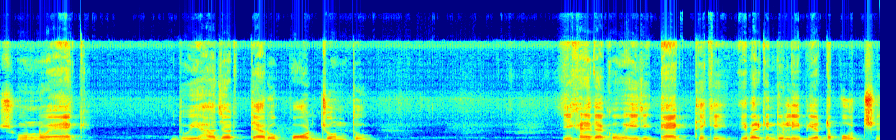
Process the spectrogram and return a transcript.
শূন্য এক দুই হাজার তেরো পর্যন্ত। এখানে দেখো, এই যে এক থেকে, এবার কিন্তু লিপ ইয়ারটা পড়ছে,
